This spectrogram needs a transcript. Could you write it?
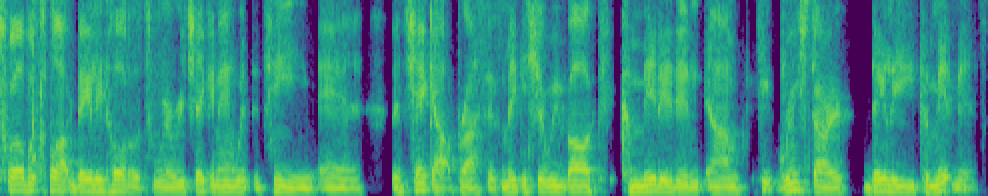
12 o'clock daily huddle to where we're checking in with the team and the checkout process, making sure we've all committed and um, reached our daily commitments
